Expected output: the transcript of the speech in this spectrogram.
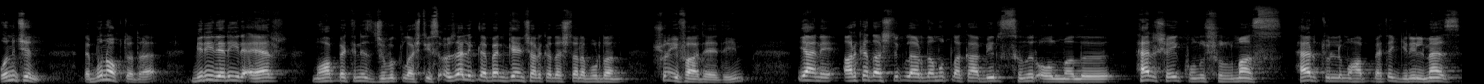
Onun için e, bu noktada birileriyle eğer muhabbetiniz cıvıklaştıysa, özellikle ben genç arkadaşlara buradan şunu ifade edeyim. Yani arkadaşlıklarda mutlaka bir sınır olmalı. Her şey konuşulmaz. Her türlü muhabbete girilmez.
